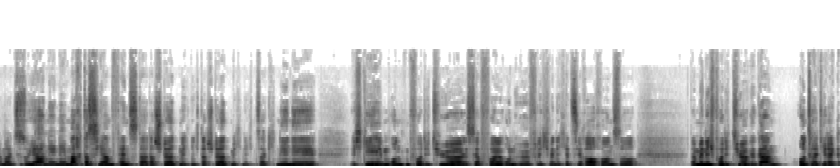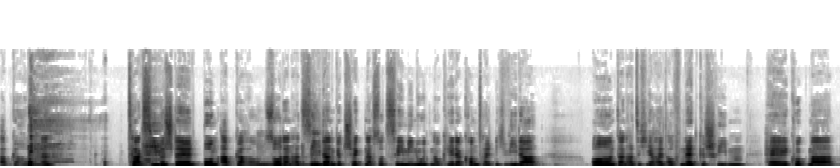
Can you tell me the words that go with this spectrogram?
Da meinte sie so, ja, nee, nee, mach das hier am Fenster, das stört mich nicht, das stört mich nicht. Dann sag ich, nee, nee, ich gehe eben unten vor die Tür, ist ja voll unhöflich, wenn ich jetzt hier rauche und so. Dann bin ich vor die Tür gegangen und halt direkt abgehauen, ne? Taxi bestellt, bumm, abgehauen. So, dann hat sie dann gecheckt nach so zehn Minuten, okay, der kommt halt nicht wieder. Und dann hatte ich ihr halt auf nett geschrieben, hey, guck mal,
